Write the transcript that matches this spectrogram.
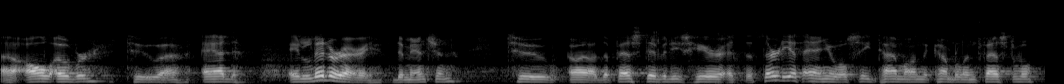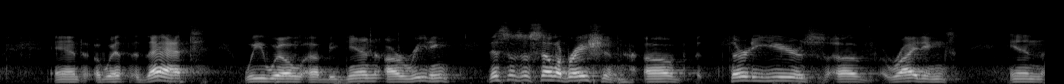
uh, all over to uh, add a literary dimension to uh, the festivities here at the 30th annual Seed Time on the Cumberland Festival. And with that, we will uh, begin our reading. This is a celebration of 30 years of writings in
